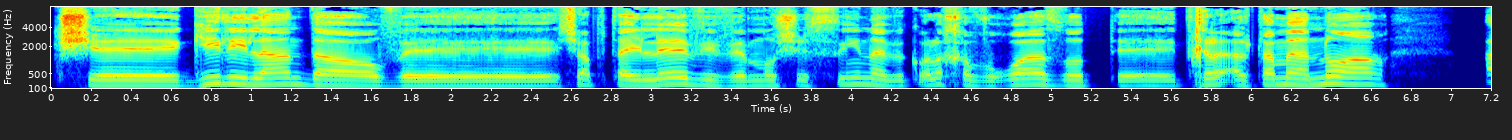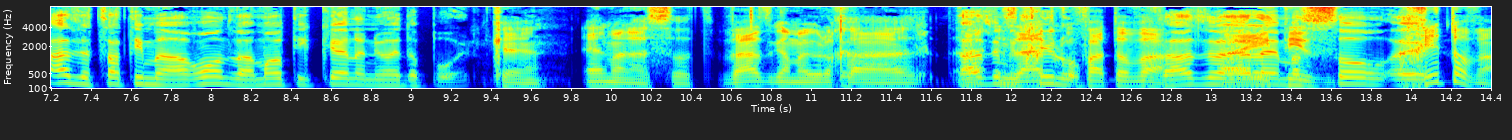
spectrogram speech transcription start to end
כשגילי לנדאו ושבתאי לוי ומשה סיני וכל החבורה הזאת אה, התחילה, עלתה מהנוער, אז יצאתי מהארון ואמרתי, כן, אני אוהד הפועל. כן, אין מה לעשות. ואז גם היו לך, הם זה היה. תקופה טובה. ואז היה להם עשור, אה, הכי טובה,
